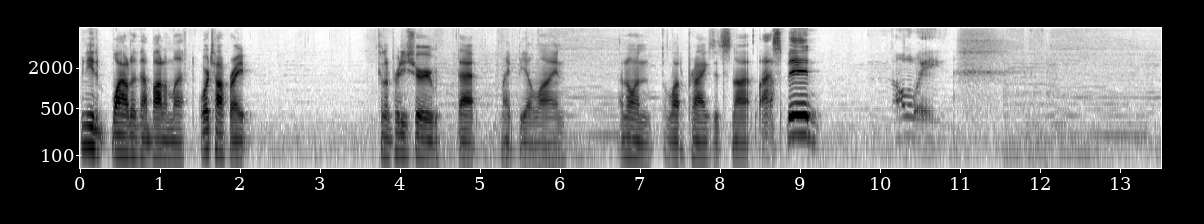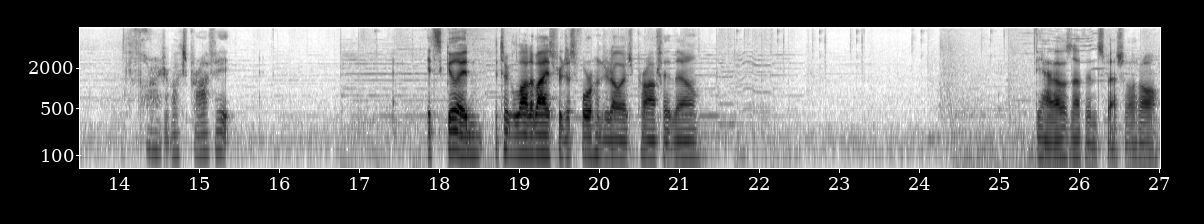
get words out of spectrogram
We need wild in that bottom left. Or top right. Because I'm pretty sure that might be a line. I know on a lot of prags it's not. Last spin! All the way. 400 bucks profit. It's good. It took a lot of buys for just $400 profit, though. Yeah, that was nothing special at all.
